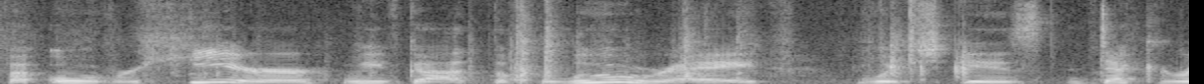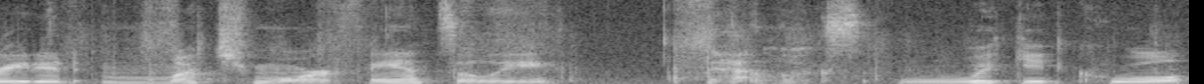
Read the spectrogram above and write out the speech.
But over here, we've got the Blu-ray, which is decorated much more fancily. That looks wicked cool.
